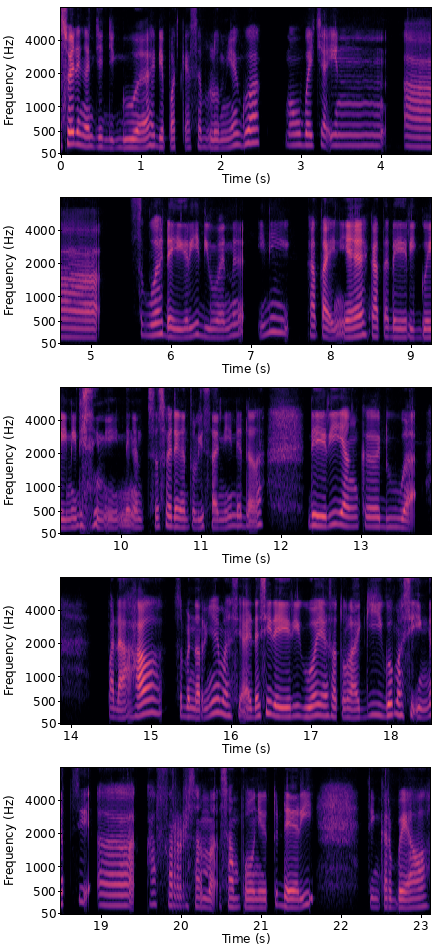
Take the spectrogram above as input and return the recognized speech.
Sesuai dengan janji gue di podcast sebelumnya, gue mau bacain uh, sebuah diary di mana ini katanya kata diary gue ini di sini dengan sesuai dengan tulisannya ini adalah diary yang kedua. Padahal sebenarnya masih ada sih diary gue yang satu lagi. Gue masih inget sih uh, cover sama sampulnya itu dari Tinkerbell.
